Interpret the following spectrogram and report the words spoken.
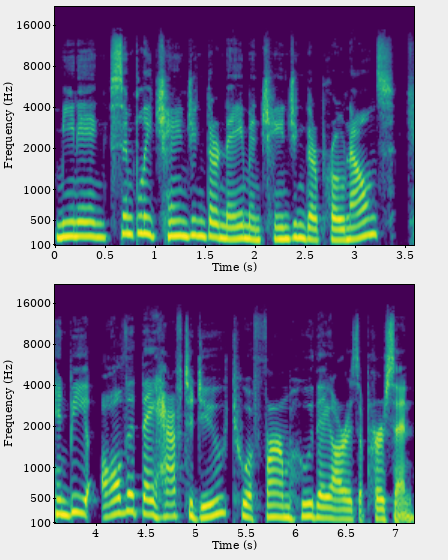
meaning simply changing their name and changing their pronouns can be all that they have to do to affirm who they are as a person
